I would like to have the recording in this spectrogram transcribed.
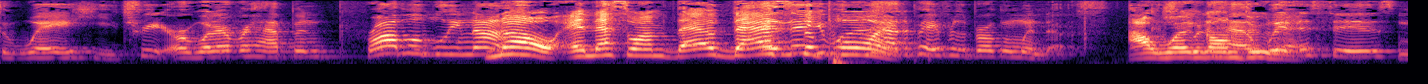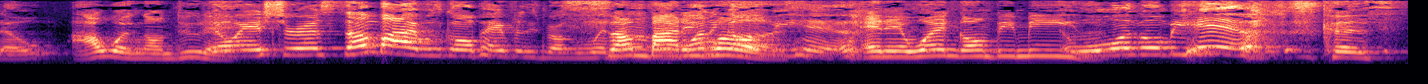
the way he treat or whatever happened? Probably not. No, and that's what I'm. That, that's And then the you point. have to pay for the broken windows. I wasn't gonna do that. Witnesses, no. I wasn't gonna do that. No insurance. Somebody was gonna pay for these broken windows. Somebody it was, gonna be him. and it wasn't gonna be me it wasn't gonna be him. Cause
